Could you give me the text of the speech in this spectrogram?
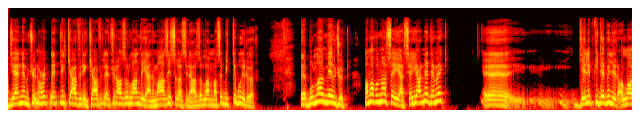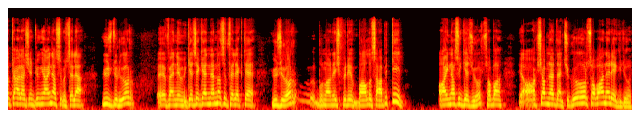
Cehennem için uiddetil kafirin. Kafirler için hazırlandı. Yani mazi sırasıyla hazırlanması bitti buyuruyor. E, bunlar mevcut. Ama bunlar seyyar. Seyyar ne demek? E, gelip gidebilir. Allahu Teala şimdi dünyayı nasıl mesela yüzdürüyor? Efendim gezegenler nasıl felekte yüzüyor? Bunların hiçbiri bağlı sabit değil. Ay nasıl geziyor? Sabah ya akşam nereden çıkıyor? Sabah nereye gidiyor?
